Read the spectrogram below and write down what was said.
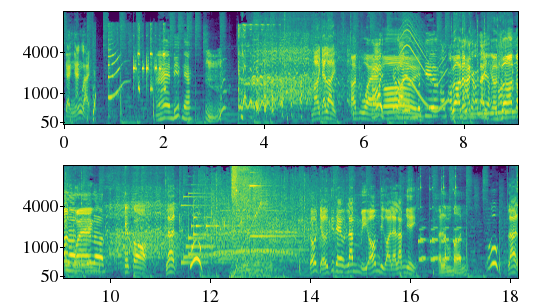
càng ngắn lại? À em biết nè. Mời trả lời. Anh hoàng thôi cái lời ơi. bên kia ông, ông Lên ông- anh. đây. Lên đó, lên, Hoàng. lên. kéo co lên. Đố chữ tiếp theo lâm bị ốm thì gọi là lâm gì? Là lâm bệnh. Lên.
